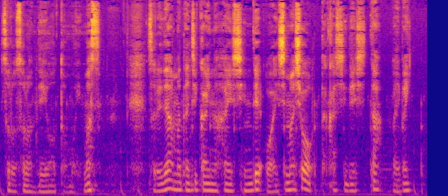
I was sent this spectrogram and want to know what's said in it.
そろそろ寝ようと思います。それではまた次回の配信でお会いしましょう。たかしでした。バイバイ。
